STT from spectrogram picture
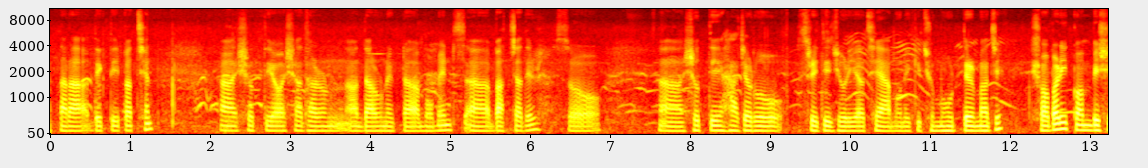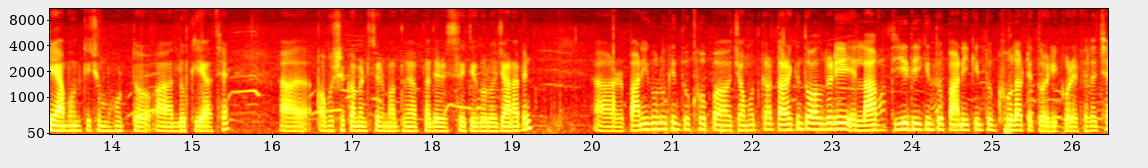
আপনারা দেখতেই পাচ্ছেন। সত্যি অসাধারণ দারুণ একটা মোমেন্টস বাচ্চাদের। সো সত্যি হাজারো স্মৃতি জড়িয়ে আছে এমনই কিছু মুহূর্তের মাঝে। সবারই কম বেশি এমন কিছু মুহূর্ত লুকিয়ে আছে। অবশ্যই কমেন্টসের মাধ্যমে আপনাদের স্মৃতিগুলো জানাবেন। আর পানিগুলো কিন্তু খুব চমৎকার। তারা কিন্তু অলরেডি লাভ দিয়ে দিয়ে কিন্তু পানি কিন্তু ঘোলাটে তৈরি করে ফেলেছে।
